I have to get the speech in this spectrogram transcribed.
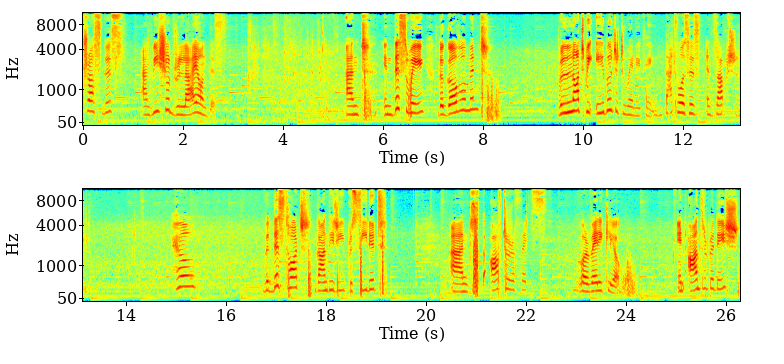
trust this and we should rely on this. And in this way the government will not be able to do anything. That was his assumption. Here, with this thought, Gandhiji proceeded, and the after effects were very clear. In Andhra Pradesh,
